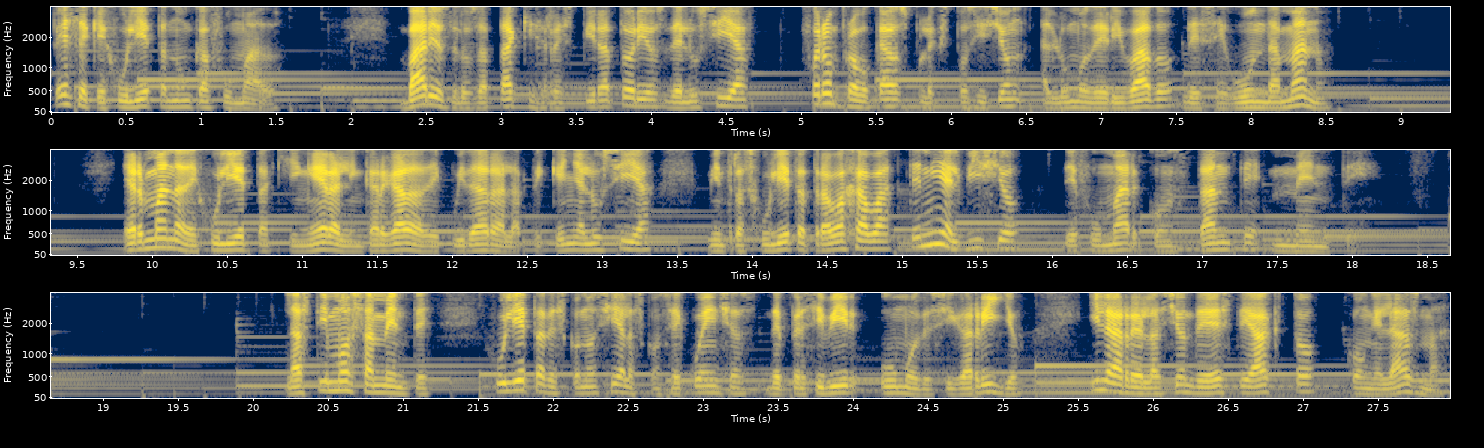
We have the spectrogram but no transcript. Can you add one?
pese a que Julieta nunca ha fumado. Varios de los ataques respiratorios de Lucía fueron provocados por la exposición al humo derivado de segunda mano. Hermana de Julieta, quien era la encargada de cuidar a la pequeña Lucía, mientras Julieta trabajaba, tenía el vicio de fumar constantemente. Lastimosamente, Julieta desconocía las consecuencias de percibir humo de cigarrillo y la relación de este acto con el asma.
